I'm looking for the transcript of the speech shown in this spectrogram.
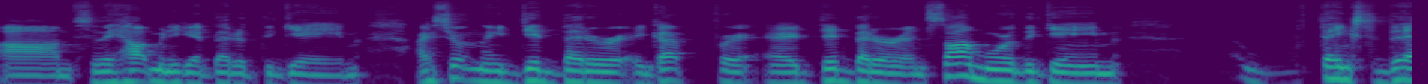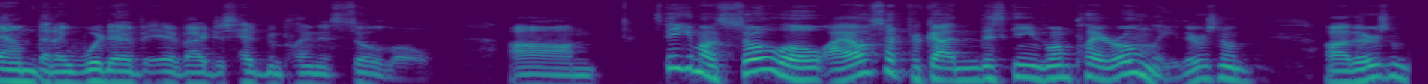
um, so they helped me to get better at the game. I certainly did better and got for I did better and saw more of the game thanks to them than I would have if I just had been playing this solo. Um, speaking about solo, I also had forgotten this game's one player only. There's no, uh, there's no,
